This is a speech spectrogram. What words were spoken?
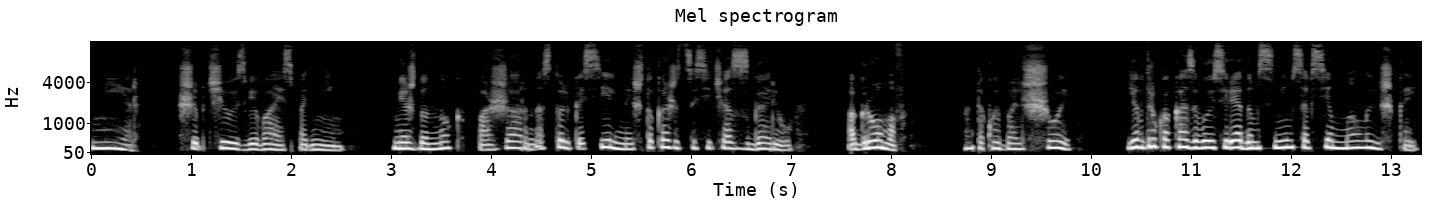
«Мир», — шепчу, извиваясь под ним, Между ног пожар настолько сильный, что, кажется, сейчас сгорю. А Громов, он такой большой. Я вдруг оказываюсь рядом с ним совсем малышкой,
